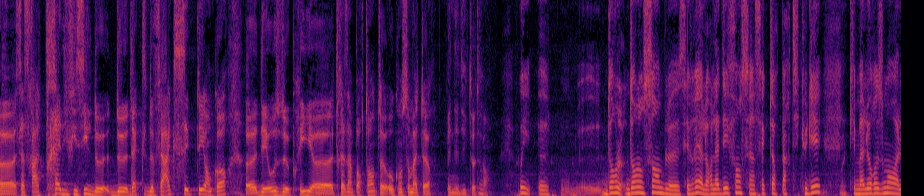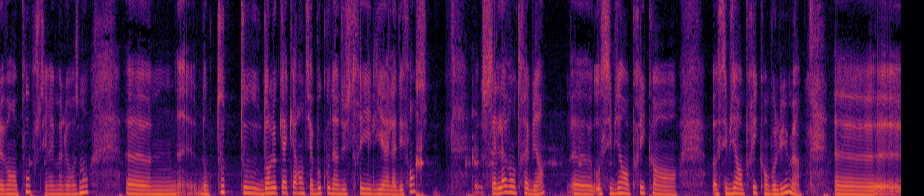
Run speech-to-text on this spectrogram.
Euh, ça sera très difficile de, de, de faire accepter encore euh, des hausses de prix euh, très importantes aux consommateurs. Bénédicte Hautefort. Oui, euh, dans, dans l'ensemble, c'est vrai. Alors la défense, c'est un secteur particulier oui. qui malheureusement a le vent en poupe, je dirais malheureusement. Euh, donc tout, tout, dans le CAC 40, il y a beaucoup d'industries liées à la défense. Celles-là vont très bien. Euh, aussi bien en prix qu'en aussi bien en prix qu'en volume. Euh,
